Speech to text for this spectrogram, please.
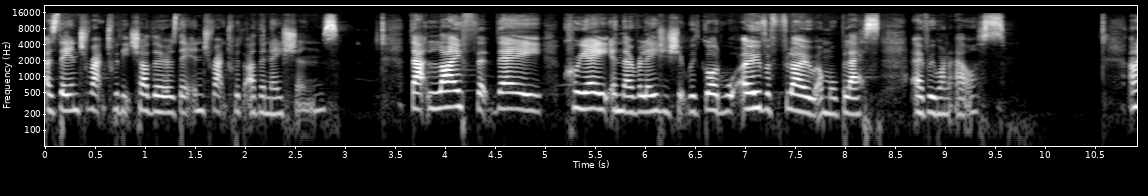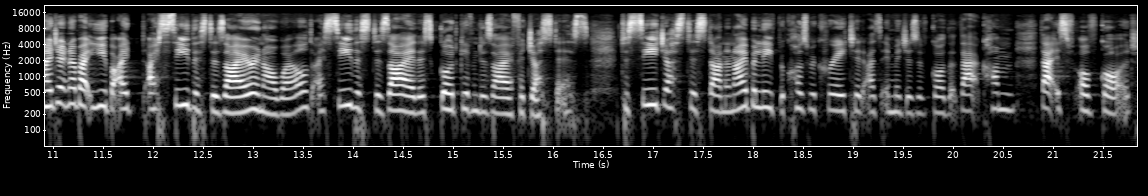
as they interact with each other, as they interact with other nations. That life that they create in their relationship with God will overflow and will bless everyone else. And I don't know about you, but I, I see this desire in our world. I see this desire, this God given desire for justice, to see justice done. And I believe because we're created as images of God, that that, come, that is of God.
